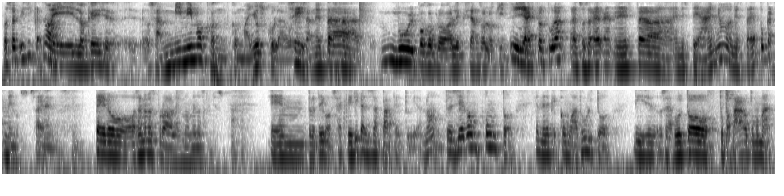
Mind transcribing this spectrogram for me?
Lo sacrificas. No, y lo que dices, eh, o sea, mínimo con, con mayúscula, güey. Sí. O sea, neta, muy poco probable que sean solo 15. Y a esta altura, o sea, en, esta, en este año, en esta época, menos, ¿sabes? Menos, sí. Pero, o sea, menos probable, no menos años. Ajá. Em, pero te digo, sacrificas esa parte de tu vida, ¿no? Entonces llega un punto en el que como adulto, dices, o sea, adulto, tu papá o tu mamá,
